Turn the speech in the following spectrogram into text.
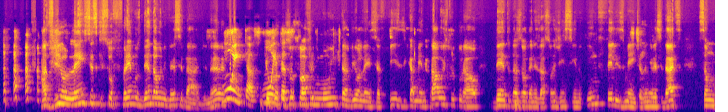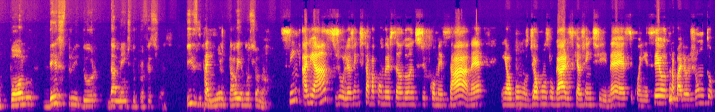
As violências que sofremos dentro da universidade, né? Muitas, Porque muitas. O professor sofre muita violência física, mental e estrutural dentro das organizações de ensino. Infelizmente, Sim. as universidades são um polo destruidor da mente do professor física, Ali... mental e emocional. Sim, aliás, Júlia, a gente estava conversando antes de começar, né? Em alguns, de alguns lugares que a gente né, se conheceu, trabalhou junto.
